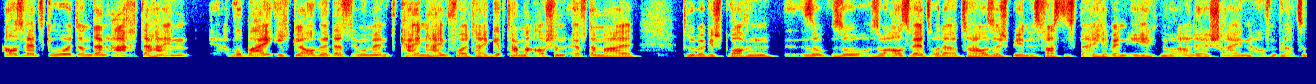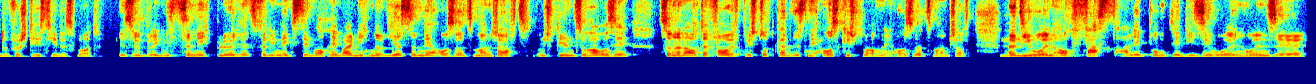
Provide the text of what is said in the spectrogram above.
auswärts geholt und dann acht daheim. Wobei ich glaube, dass im Moment kein Heimvorteil gibt. Haben wir auch schon öfter mal drüber gesprochen. So, so, so auswärts oder zu Hause spielen ist fast das Gleiche, wenn eh nur alle schreien auf dem Platz und du verstehst jedes Wort. Ist übrigens ziemlich blöd jetzt für die nächste Woche, weil nicht nur wir sind eine Auswärtsmannschaft und spielen zu Hause, sondern auch der VfB Stuttgart ist eine ausgesprochene Auswärtsmannschaft. Mhm. Also die holen auch fast alle Punkte, die sie holen, holen sie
